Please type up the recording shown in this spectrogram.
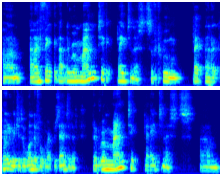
Um, and I think that the romantic Platonists, of whom uh, Coleridge is a wonderful representative, the romantic Platonists um,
